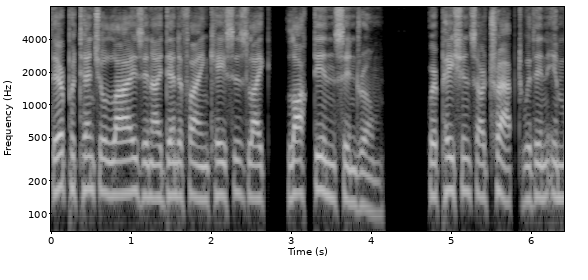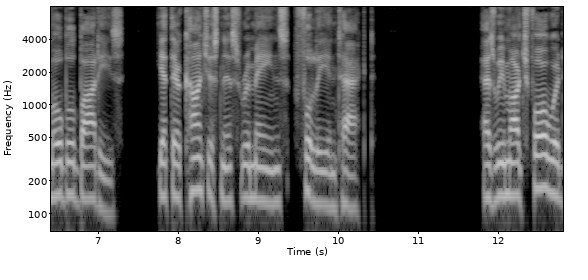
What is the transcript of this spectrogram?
Their potential lies in identifying cases like locked in syndrome, where patients are trapped within immobile bodies, yet their consciousness remains fully intact. As we march forward,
